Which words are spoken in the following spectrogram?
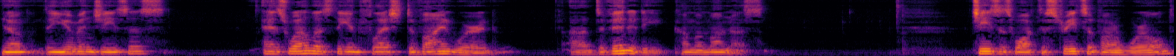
you know, the human Jesus, as well as the enfleshed divine word, uh, divinity come among us. Jesus walked the streets of our world,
